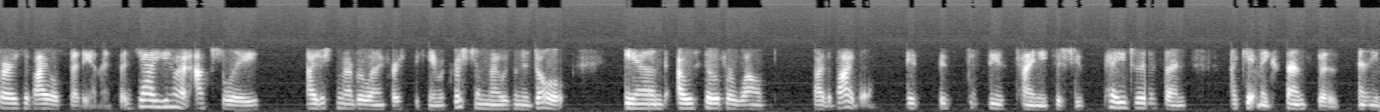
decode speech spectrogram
far as a Bible study?" And I said, "Yeah, you know what? Actually, I just remember when I first became a Christian, I was an adult, and I was so overwhelmed by the Bible. It, it's just these tiny tissue pages, and I can't make sense of any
